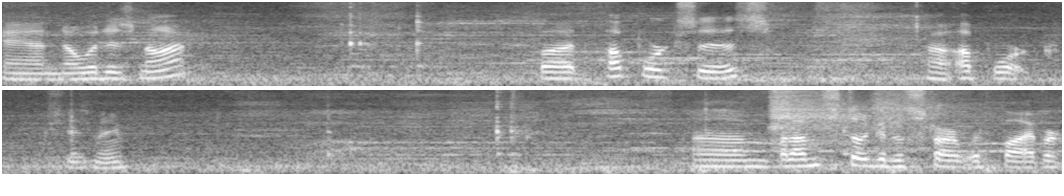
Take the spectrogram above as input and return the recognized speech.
And no, it is not. But Upworks is. Uh, Upwork, excuse me. Um, but I'm still going to start with Fiverr.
